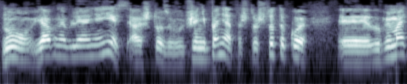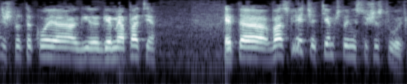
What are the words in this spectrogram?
Ну, явное влияние есть. А что за? Вообще непонятно. Что, что такое? Э, вы понимаете, что такое гомеопатия? Это вас лечат тем, что не существует.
